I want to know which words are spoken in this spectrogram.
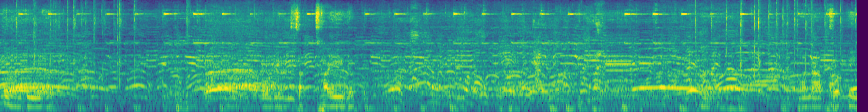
โอ้ดูครับโอเลนศักดิ์ชัยครับ นาคตนี่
